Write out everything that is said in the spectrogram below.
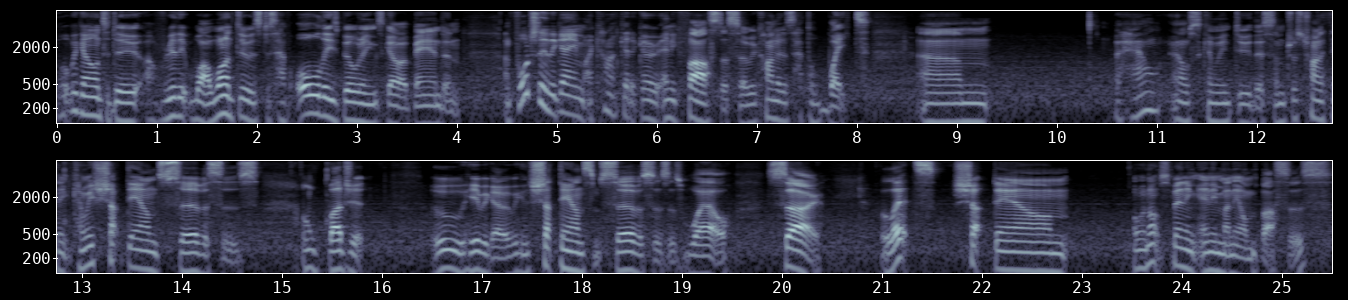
what we're going to do, I really, what I want to do is just have all these buildings go abandoned. Unfortunately, the game, I can't get it go any faster, so we kind of just have to wait. Um, but how else can we do this? I'm just trying to think. Can we shut down services? Oh, budget. Ooh, here we go. We can shut down some services as well. So, let's shut down... Oh, we're not spending any money on buses.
